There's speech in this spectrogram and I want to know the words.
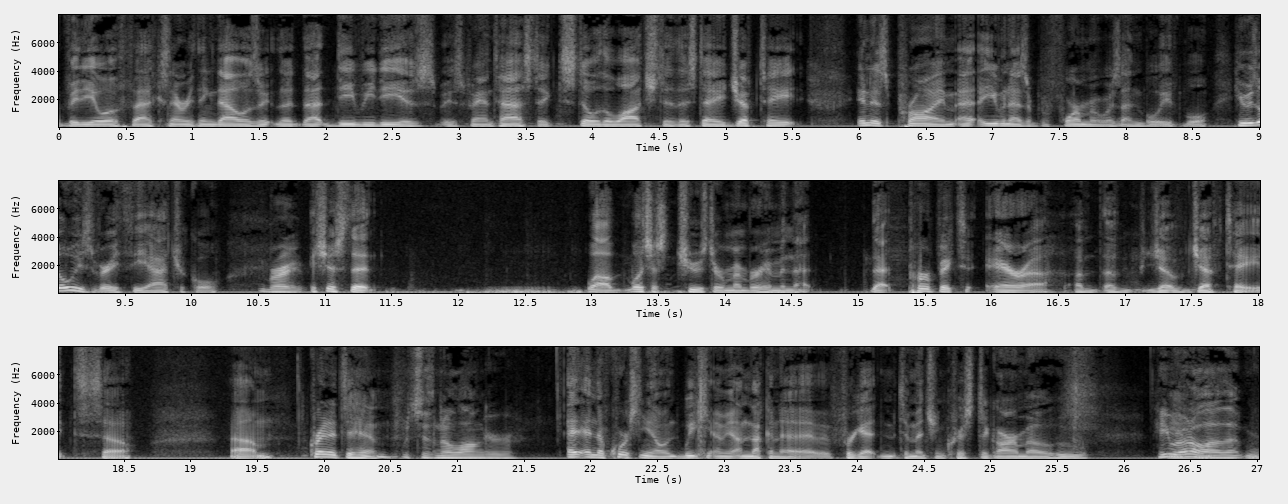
video effects and everything. That was that, that DVD is is fantastic. Still to watch to this day. Geoff Tate in his prime, even as a performer, was unbelievable. He was always very theatrical. Right. It's just that. Well, let's just choose to remember him in that that perfect era of, of Geoff, Geoff Tate. So, um, credit to him Which is no longer. and, and of course, you know, we. Can, I mean, I'm not going to forget to mention Chris DeGarmo, who He wrote know, a lot of that,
